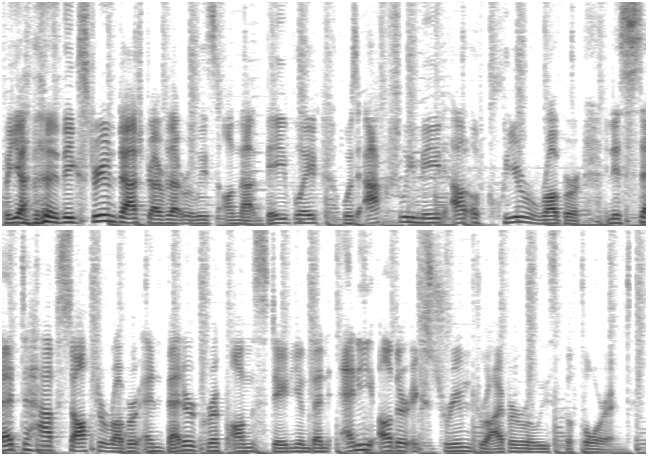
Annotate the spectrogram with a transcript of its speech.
But yeah, the, the Extreme Dash driver that released on that Beyblade was actually made out of clear rubber and is said to have softer rubber and better grip on the stadium than any other Extreme driver released before it.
